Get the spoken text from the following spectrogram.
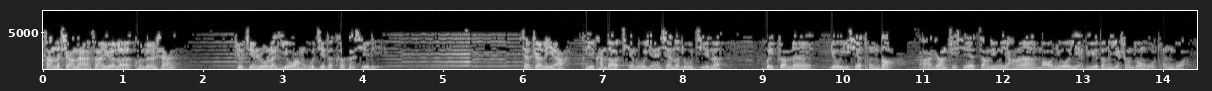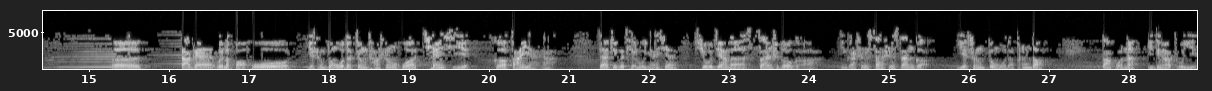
它呢，向南翻越了昆仑山。就进入了一望无际的可可西里，在这里啊，可以看到铁路沿线的路基呢，会专门留一些通道啊，让这些藏羚羊啊、牦牛、野驴等野生动物通过。呃，大概为了保护野生动物的正常生活、迁徙和繁衍啊，在这个铁路沿线修建了三十多个啊，应该是三十三个野生动物的通道。大伙呢一定要注意。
